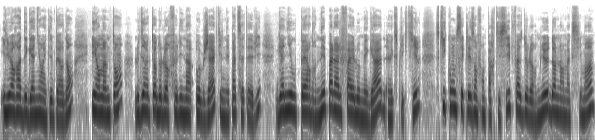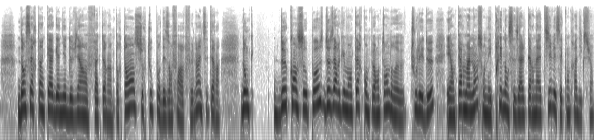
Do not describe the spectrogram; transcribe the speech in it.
il y aura des gagnants et des perdants. Et en même temps, le directeur de l'orphelinat objecte, il n'est pas de cet avis. Gagner ou perdre n'est pas l'alpha et l'oméga, explique-t-il. Ce qui compte, c'est que les enfants participent, fassent de leur mieux, donnent leur maximum. Dans certains cas, gagner devient un facteur important, surtout pour des enfants orphelins, etc. Donc, deux camps s'opposent, deux argumentaires qu'on peut entendre euh, tous les deux, et en permanence, on est pris dans ces alternatives et ces contradictions.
